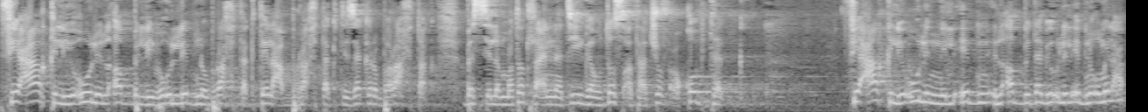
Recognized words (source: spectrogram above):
في عاقل يقول الأب اللي بيقول لابنه براحتك تلعب براحتك تذاكر براحتك بس لما تطلع النتيجة وتسقط هتشوف عقوبتك. في عاقل يقول إن الابن الأب ده بيقول للابن قوم العب.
